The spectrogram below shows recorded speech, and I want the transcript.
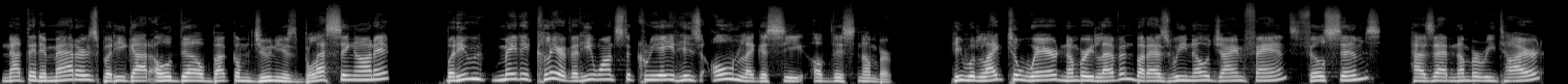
Not that it matters, but he got Odell Beckham Jr.'s blessing on it. But he made it clear that he wants to create his own legacy of this number. He would like to wear number 11, but as we know, Giant fans, Phil Simms has that number retired.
